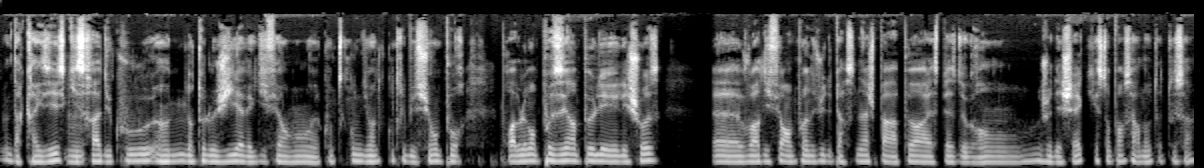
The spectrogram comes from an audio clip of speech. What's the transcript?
Dark Crisis qui Mm. sera du coup un- une anthologie avec différents euh, contributions pour probablement poser un peu les, les choses, euh, voir différents points de vue de personnages par rapport à l'espèce de grand jeu d'échecs. Qu'est-ce que t'en penses Arnaud, toi, de tout ça?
